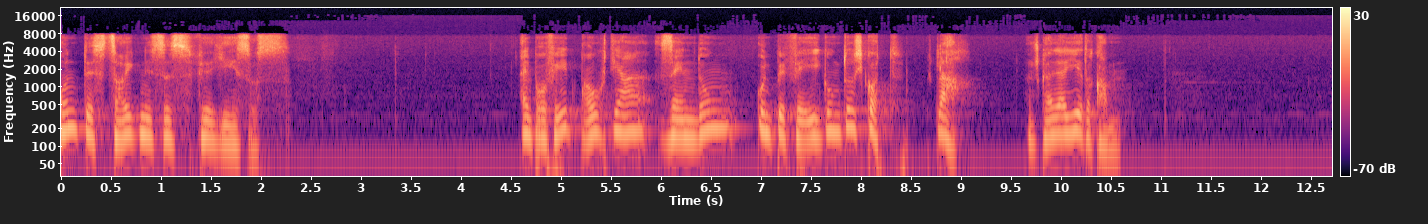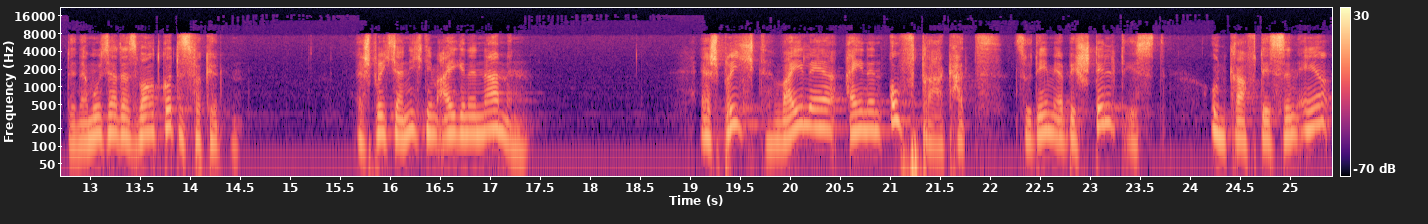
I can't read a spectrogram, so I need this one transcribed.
und des Zeugnisses für Jesus. Ein Prophet braucht ja Sendung und Befähigung durch Gott. Klar, sonst kann ja jeder kommen. Denn er muss ja das Wort Gottes verkünden. Er spricht ja nicht im eigenen Namen. Er spricht, weil er einen Auftrag hat, zu dem er bestellt ist und Kraft dessen er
